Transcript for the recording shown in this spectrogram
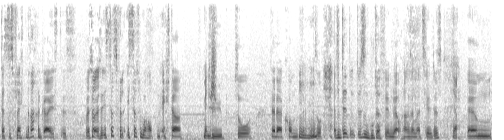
dass das vielleicht ein Rachegeist ist. Weißt du, also ist das, ist das überhaupt ein echter Mensch. Typ, so, der da kommt? So. Also das, das ist ein guter Film, der auch langsam erzählt ist. Ja. Ähm,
